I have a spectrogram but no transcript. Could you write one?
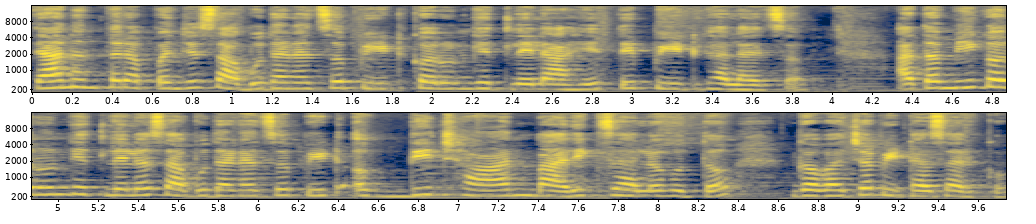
त्यानंतर आपण जे साबुदाण्याचं पीठ करून घेतलेलं आहे ते पीठ घालायचं. आता मी करून घेतलेलं साबुदाण्याचं पीठ अगदी छान बारीक झालं होतं गव्हाच्या पिठासारखं.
